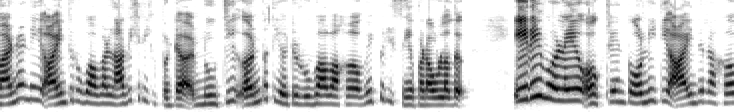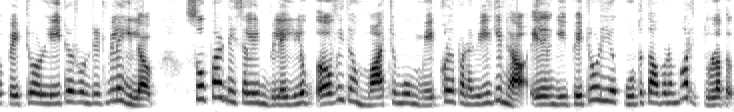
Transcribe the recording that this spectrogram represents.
மண்ணெண்ணெய் ஐந்து ரூபாவால் அதிகரிக்கப்பட்டு நூற்றி எண்பத்தி எட்டு ரூபாவாக விற்பனை செய்யப்பட உள்ளது. இதேவேளை ஒக்டேன் தொண்ணூற்றி ஐந்து ரக பெட்ரோல் லீட்டர் ஒன்றின் விலையிலும் சூப்பர் டீசலின் விலையிலும் எவ்வித மாற்றமும் மேற்கொள்ளப்படவில்லை என இலங்கை பெட்ரோலிய கூட்டுத்தாபனம் அறிவித்துள்ளது.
